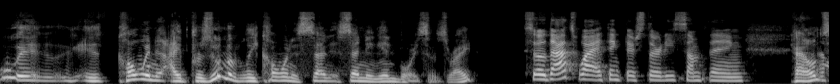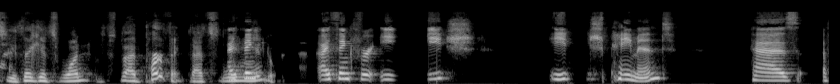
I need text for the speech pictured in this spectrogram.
is Cohen? I presumably Cohen is send, sending invoices, right? So that's why I think there's thirty something counts? You think it's one uh, perfect? That's I think I think for each each payment has a,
